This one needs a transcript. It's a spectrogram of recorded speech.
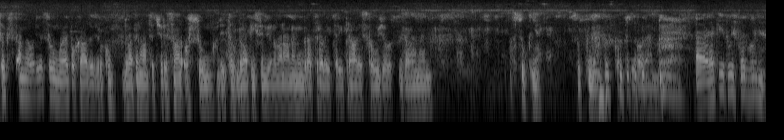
Text a melodie jsou moje, pocházet z roku 1968, kdy to byla píseň věnovaná mému bratrovi, který právě sloužil v zeleném V sukně. Sukně kopřivovém. A jaký je tvůj vztah k vojně?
